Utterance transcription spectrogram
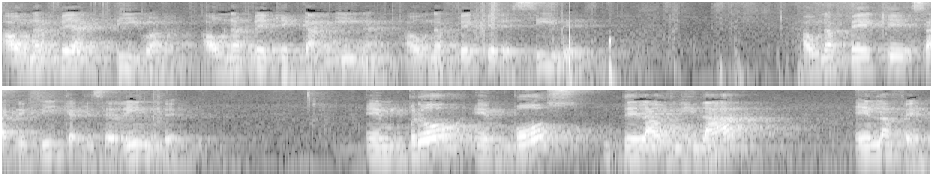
a una fe activa, a una fe que camina, a una fe que decide, a una fe que sacrifica, que se rinde, en pro, en pos de la unidad en la fe,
